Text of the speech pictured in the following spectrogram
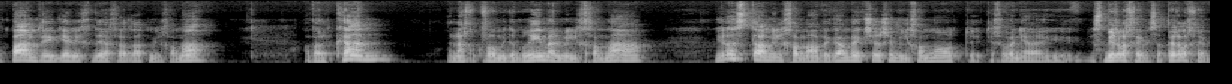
הפעם זה הגיע לכדי הכרזת מלחמה, אבל כאן אנחנו כבר מדברים על מלחמה, היא לא סתם מלחמה, וגם בהקשר של מלחמות, תכף אני אסביר לכם, אספר לכם,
